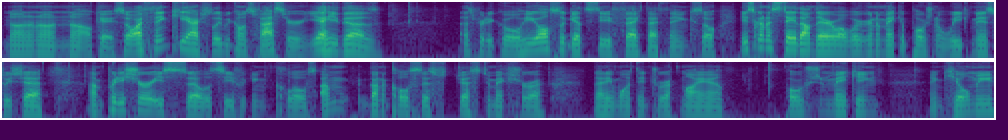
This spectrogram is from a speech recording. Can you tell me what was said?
no no no no okay so I think he actually becomes faster yeah he does That's pretty cool. He also gets the effect, I think. So he's gonna stay down there while we're gonna make a potion of weakness, which uh, I'm pretty sure is. Uh, let's see if we can close. I'm gonna close this just to make sure that he won't interrupt my uh, potion making and kill me.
